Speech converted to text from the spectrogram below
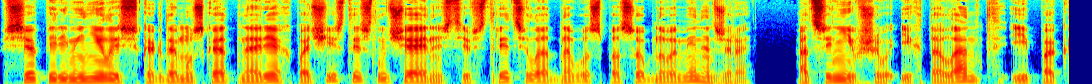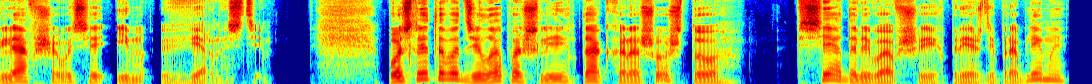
Все переменилось, когда мускатный орех по чистой случайности встретила одного способного менеджера, оценившего их талант и поклявшегося им в верности. После этого дела пошли так хорошо, что все одолевавшие их прежде проблемы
